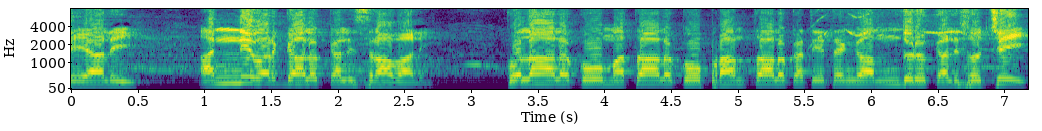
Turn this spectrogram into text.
చేయాలి. అన్ని వర్గాలు కలిసి రావాలి. కులాలకు మతాలకు ప్రాంతాలకు అతీతంగా అందరూ కలిసి వచ్చి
